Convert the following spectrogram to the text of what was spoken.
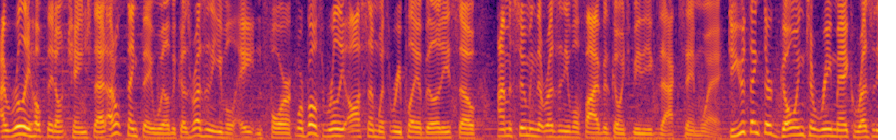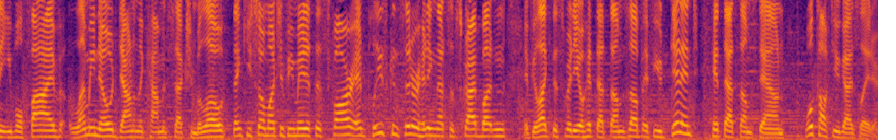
I really hope they don't change that. I don't think they will, because Resident Evil 8 and 4 were both really awesome with replayability, so I'm assuming that Resident Evil 5 is going to be the exact same way. Do you think they're going to remake Resident Evil 5? Let me know down in the comments section below. Thank you so much if you made it this far, and please consider hitting that subscribe button. If you like this video, hit that thumbs up. If you didn't, hit that thumbs down. We'll talk to you guys later.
